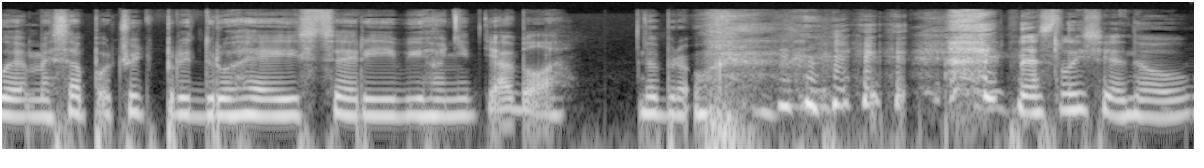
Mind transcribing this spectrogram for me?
budeme se počuť pri druhej sérii Vyhonit diabla. Dobrou. Naslyšenou.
